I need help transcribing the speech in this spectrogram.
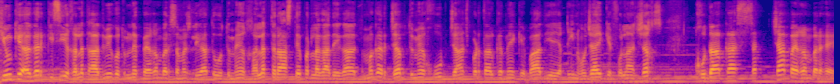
کیونکہ اگر کسی غلط آدمی کو تم نے پیغمبر سمجھ لیا تو وہ تمہیں غلط راستے پر لگا دے گا، مگر جب تمہیں خوب جانچ پڑتال کرنے کے بعد یہ یقین ہو جائے کہ فلاں شخص خدا کا سچا پیغمبر ہے،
